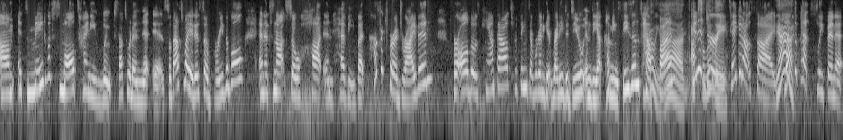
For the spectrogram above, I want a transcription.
Um, it's made with small, tiny loops. That's what a knit is. So that's why it is so breathable and it's not so hot and heavy, but perfect for a drive-in for all those campouts, for things that we're going to get ready to do in the upcoming seasons. Have oh, fun. Yeah, get absolutely. it dirty. Take it outside. Yeah. Let the pets sleep in it.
